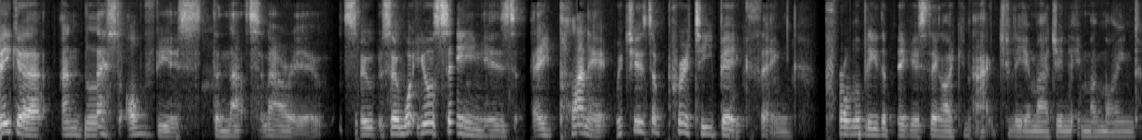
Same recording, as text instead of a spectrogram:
bigger and less obvious than that scenario. So, so what you're seeing is a planet, which is a pretty big thing, probably the biggest thing I can actually imagine in my mind.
